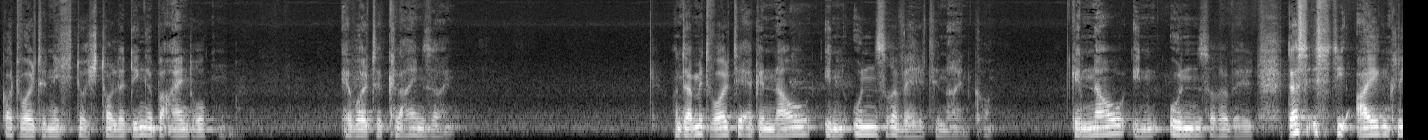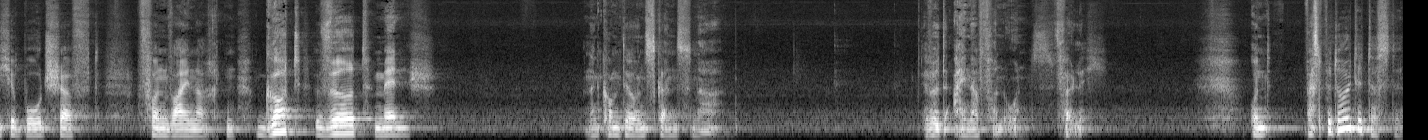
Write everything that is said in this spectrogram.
Gott wollte nicht durch tolle Dinge beeindrucken, er wollte klein sein. Und damit wollte er genau in unsere Welt hineinkommen. Genau in unsere Welt. Das ist die eigentliche Botschaft von Weihnachten. Gott wird Mensch. Und dann kommt er uns ganz nah. Er wird einer von uns, völlig. Und was bedeutet das denn?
